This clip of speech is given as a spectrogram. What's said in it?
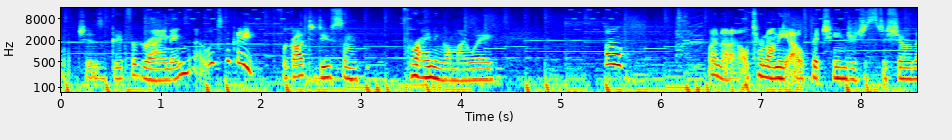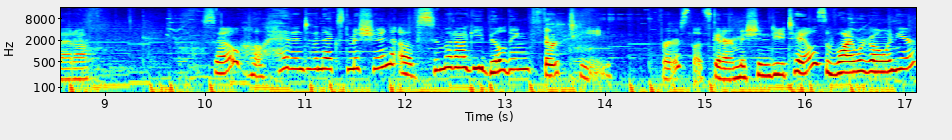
which is good for grinding. It looks like I forgot to do some grinding on my way. Well, why not? I'll turn on the outfit changer just to show that off. So, I'll head into the next mission of Sumaragi Building 13. First, let's get our mission details of why we're going here.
